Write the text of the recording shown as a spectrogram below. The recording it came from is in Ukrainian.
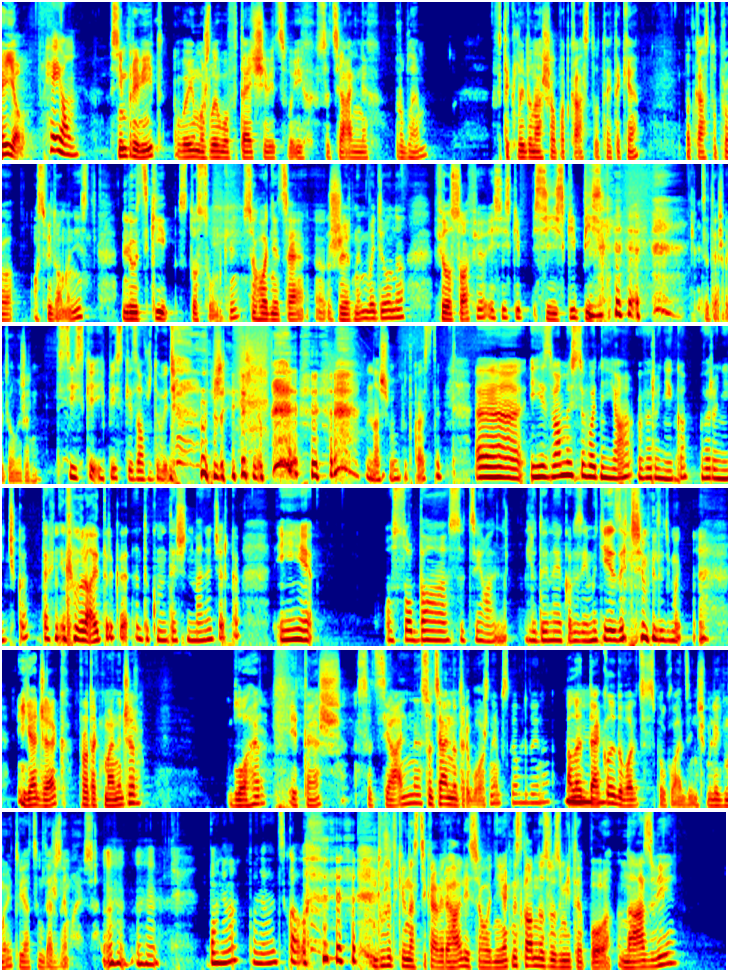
Хей йоу! Хейом! Всім привіт! Ви, можливо, втечі від своїх соціальних проблем, втекли до нашого подкасту та й таке. Подкасту про усвідомленість, людські стосунки. Сьогодні це е, жирним виділено, філософію і сільські, сільські піськи. Це теж виділено жирним. Сіськи і піськи завжди виділи в нашому подкасті. Е, І з вами сьогодні я, Вероніка, Веронічка, технікал-райтерка, документейшн менеджерка і особа соціальна, людина, яка взаємодіє з іншими людьми. Я Джек, продакт-менеджер, блогер і теж соціальне, соціально тривожна, я б сказав, людина. Але mm-hmm. деколи доводиться спілкуватися з іншими людьми, то я цим теж займаюся. Угу. Поняла, поняла, цікаво. Дуже такі в нас цікаві регалії сьогодні. Як не складно зрозуміти по назві,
